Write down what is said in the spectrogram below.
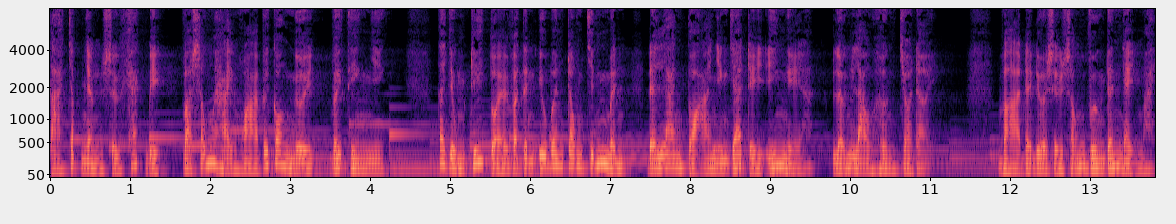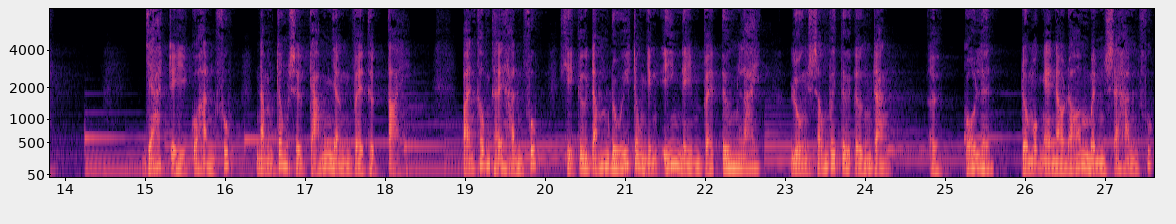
Ta chấp nhận sự khác biệt và sống hài hòa với con người, với thiên nhiên. Ta dùng trí tuệ và tình yêu bên trong chính mình để lan tỏa những giá trị ý nghĩa lớn lao hơn cho đời và để đưa sự sống vươn đến ngày mai. Giá trị của hạnh phúc nằm trong sự cảm nhận về thực tại. Bạn không thể hạnh phúc khi cứ đắm đuối trong những ý niệm về tương lai, luôn sống với tư tưởng rằng ừ, cố lên, rồi một ngày nào đó mình sẽ hạnh phúc.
